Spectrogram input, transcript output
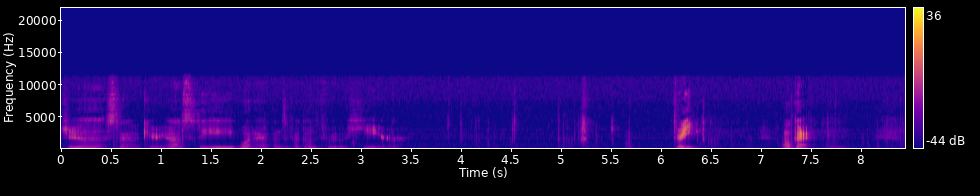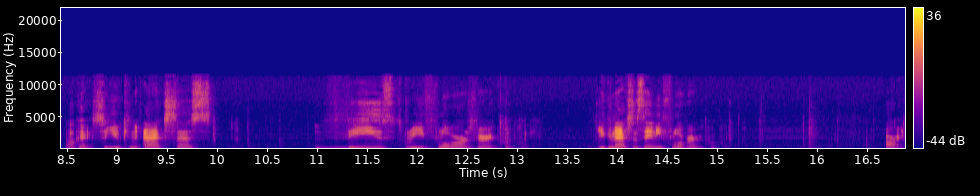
Just out of curiosity, what happens if I go through here? Three. Okay. Okay, so you can access these three floors very quickly. You can access any floor very quickly. Alright.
